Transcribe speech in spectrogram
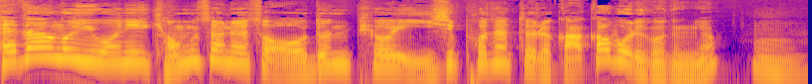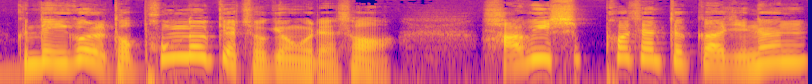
해당 의원이 경선에서 얻은 표의 20%를 깎아버리거든요. 음. 근데 이걸 더 폭넓게 적용을 해서 하위 10%까지는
